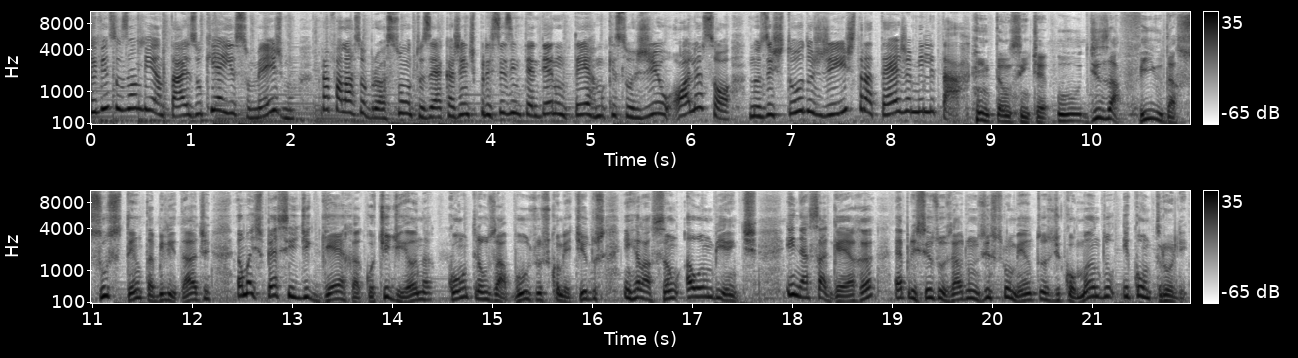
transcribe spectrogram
Serviços ambientais, o que é isso mesmo? Para falar sobre o assunto, que a gente precisa entender um termo que surgiu, olha só, nos estudos de estratégia militar. Então, Cíntia, o desafio da sustentabilidade é uma espécie de guerra cotidiana contra os abusos cometidos em relação ao ambiente. E nessa guerra é preciso usar uns instrumentos de comando e controle.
